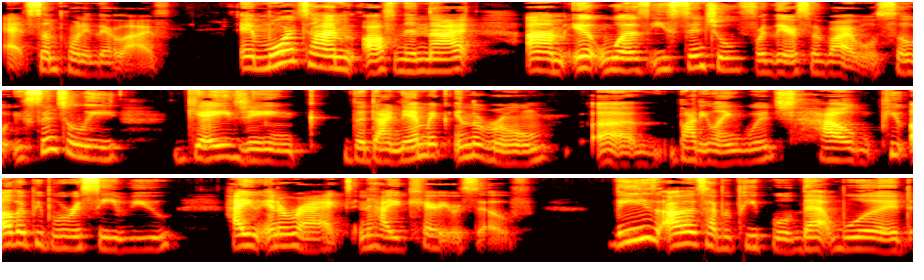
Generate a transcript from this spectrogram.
at some point in their life and more times often than not um, it was essential for their survival so essentially gauging the dynamic in the room uh, body language, how pe- other people receive you, how you interact, and how you carry yourself. These are the type of people that would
